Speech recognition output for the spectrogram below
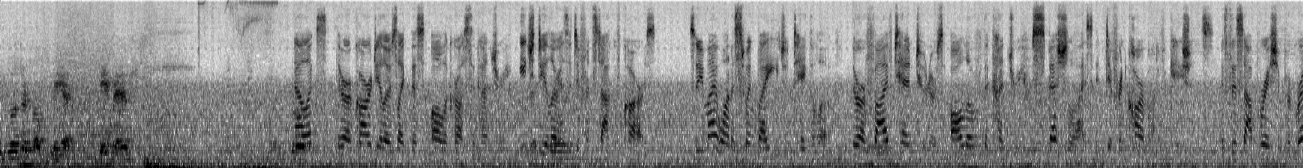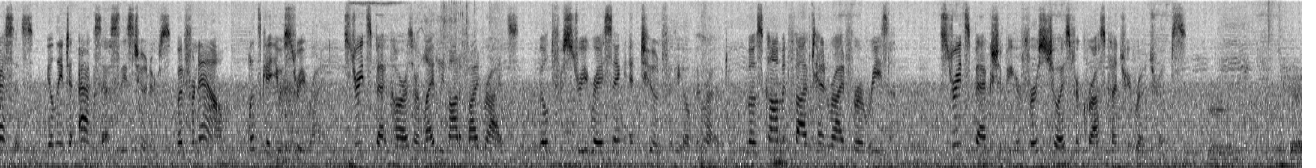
he was a top player, same as. so- Alex, there are car dealers like this all across the country. Each dealer has a different stock of cars. So you might want to swing by each and take a look. There are 510 tuners all over the country who specialize in different car modifications. As this operation progresses, you'll need to access these tuners. But for now, let's get you a street ride. Street spec cars are lightly modified rides, built for street racing and tuned for the open road. Most common 510 ride for a reason. Street spec should be your first choice for cross-country road trips. Hmm, Okay,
